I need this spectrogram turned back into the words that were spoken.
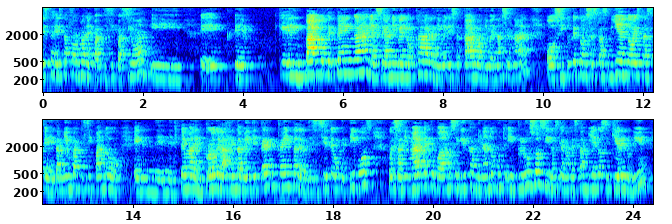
esta, esta forma de participación y eh, eh, que el impacto que tenga, ya sea a nivel local, a nivel estatal o a nivel nacional, o si tú que entonces estás viendo, estás eh, también participando en, en, el tema del PRO de la Agenda 2030, de los 17 objetivos, pues animarte a que podamos seguir caminando juntos, incluso si los que nos están viendo se quieren unir,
